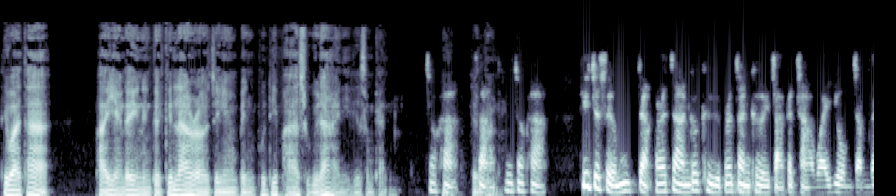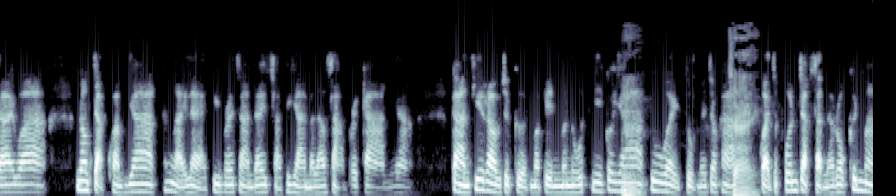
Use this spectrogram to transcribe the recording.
ที่ว่าถ้าภัยอย่างใดอย่างหนึ่งเกิดขึ้นแล้ว เราจะยังเป็นผู้ที่ผาสุกอยู่ได้นี่คือสำคัญ เจ้าค่ะเชิญสาครับธุเจ้าค่ะ ที่จะเสริมจากพระอาจารย์ก็คือพระอาจารย์เคยสากฉาไว้โยมจำได้ว่า นอกจากความยากทั้งหลายแหล่ที่พระอาจารย์ได้สาธยายมาแล้วสามประการเนี่ยการที่เราจะเกิดมาเป็นมนุษย์นี่ก็ยากด้วยถูกไหมเจ้าค่ะใช่กว่าจะพ้นจากสัตว์นรกขึ้นมา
